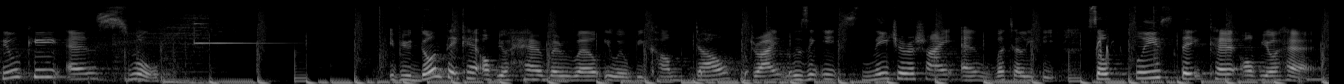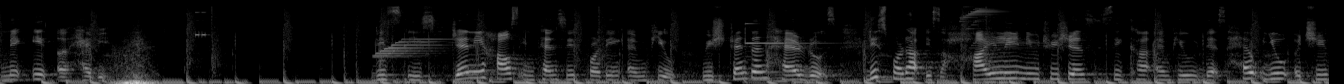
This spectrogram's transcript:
silky and smooth. If you don't take care of your hair very well, it will become dull, dry, losing its natural shine and vitality. So please take care of your hair. Make it a habit. This is Jenny House Intensive Protein Ampule, which strengthens hair roots. This product is a highly nutritious Cica ampule that helps you achieve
